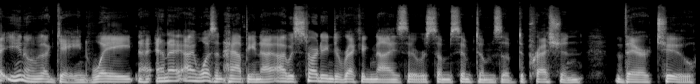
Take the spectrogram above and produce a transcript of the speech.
you know, I gained weight and I, I wasn't happy, and I, I was starting to recognize there were some symptoms of depression there too.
